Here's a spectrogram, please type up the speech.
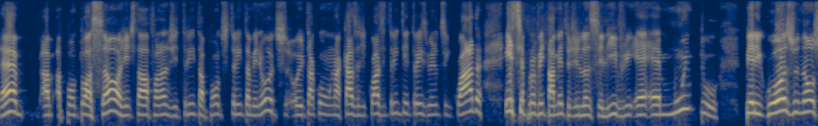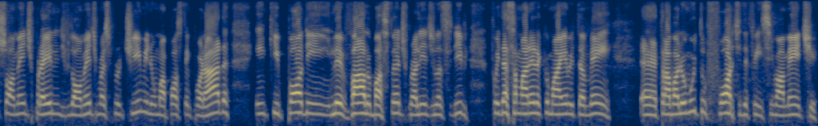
Né? A, a, pontuação, a gente estava falando de 30 pontos, 30 minutos, ou ele está na casa de quase 33 minutos em quadra. Esse aproveitamento de lance livre é, é muito perigoso, não somente para ele individualmente, mas para o time numa pós-temporada, em que podem levá-lo bastante para a linha de lance livre. Foi dessa maneira que o Miami também é, trabalhou muito forte defensivamente,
